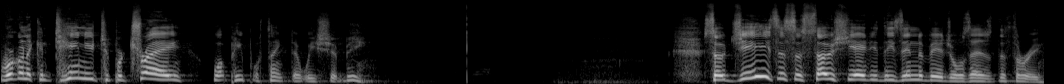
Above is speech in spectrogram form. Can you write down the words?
we're going to continue to portray what people think that we should be. So Jesus associated these individuals as the three.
